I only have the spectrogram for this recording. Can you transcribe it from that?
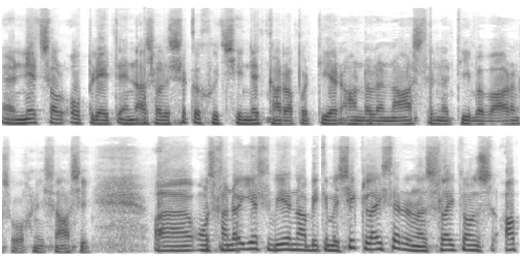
uh, net sal oplet en as hulle sulke goed sien net kan rapporteer aan hulle naaste natuurbewaringsorganisasie. Uh ons gaan nou eers weer na 'n bietjie musiek luister en dan sluit ons af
